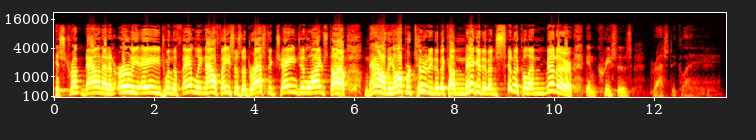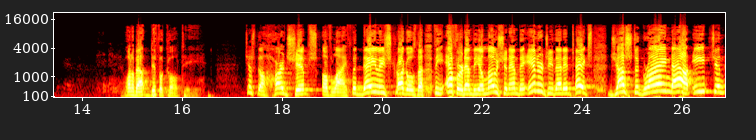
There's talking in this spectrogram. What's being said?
is struck down at an early age, when the family now faces a drastic change in lifestyle, now the opportunity to become negative and cynical and bitter increases drastically. What about difficulty? Just the hardships of life, the daily struggles, the, the effort and the emotion and the energy that it takes just to grind out each and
